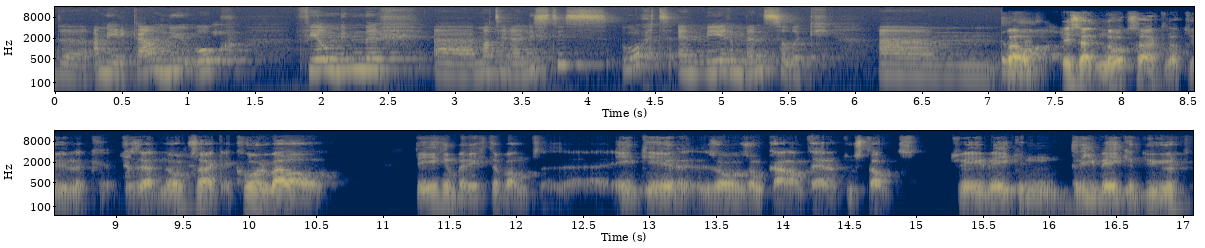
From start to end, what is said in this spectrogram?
de Amerikaan nu ook veel minder materialistisch wordt en meer menselijk. Um... Wel, is uit noodzaak natuurlijk. Is uit noodzaak. Ik hoor wel al tegenberichten, want één keer zo'n zo quarantainetoestand twee weken, drie weken duurt.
